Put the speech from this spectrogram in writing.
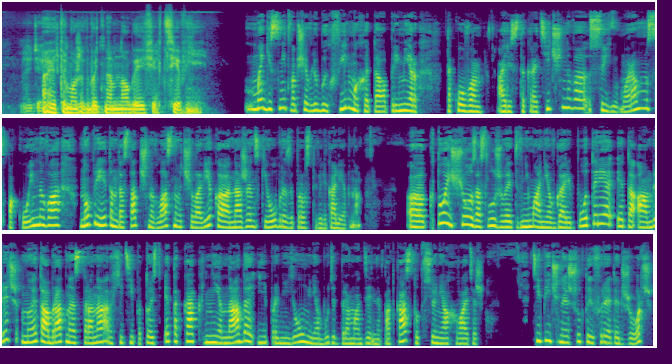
А это может быть намного эффективней. Мэгги Смит вообще в любых фильмах это пример такого аристократичного, с юмором, спокойного, но при этом достаточно властного человека на женские образы просто великолепно. А, кто еще заслуживает внимания в Гарри Поттере? Это Амбридж, но это обратная сторона архетипа. То есть это как не надо, и про нее у меня будет прямо отдельный подкаст, тут все не охватишь. Типичные шуты Фред и Джордж.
